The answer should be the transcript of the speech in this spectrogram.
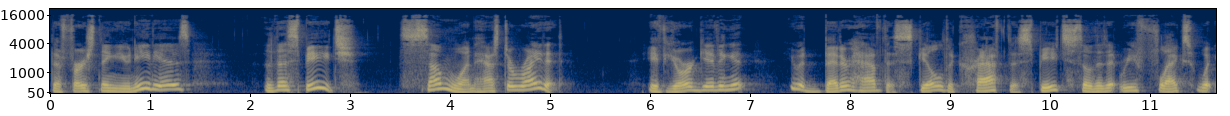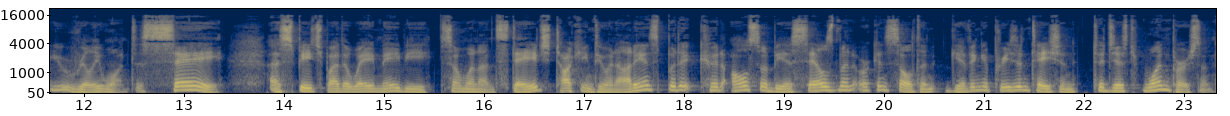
the first thing you need is the speech. Someone has to write it. If you're giving it, you had better have the skill to craft the speech so that it reflects what you really want to say. A speech, by the way, may be someone on stage talking to an audience, but it could also be a salesman or consultant giving a presentation to just one person.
